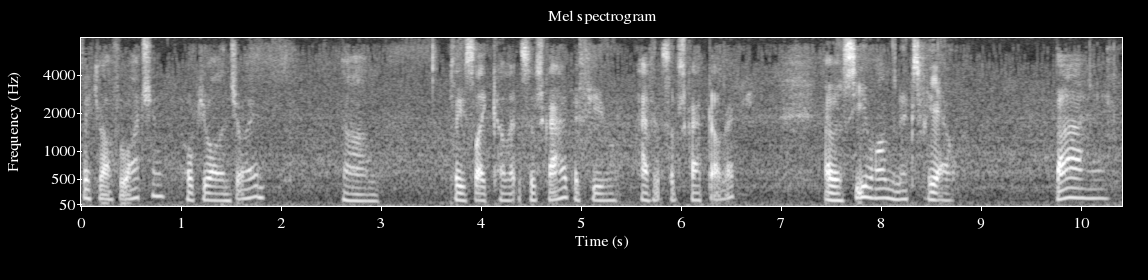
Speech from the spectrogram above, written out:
thank you all for watching. Hope you all enjoyed. Um, please like, comment, and subscribe if you haven't subscribed already. I will see you all in the next video. Bye.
